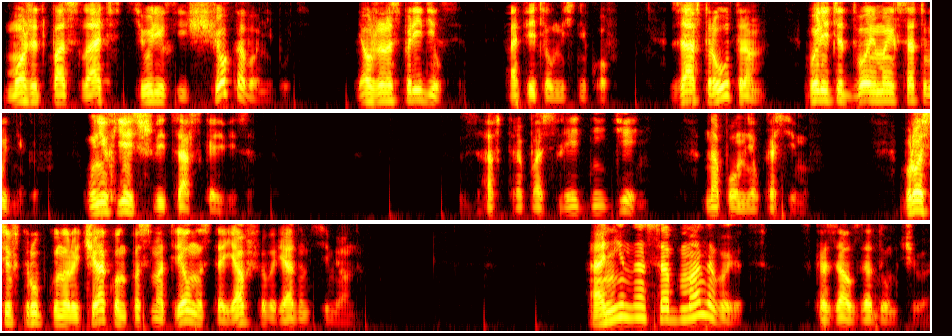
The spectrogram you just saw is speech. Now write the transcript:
Может, послать в Тюрих еще кого-нибудь? Я уже распорядился, ответил Мясников. Завтра утром вылетят двое моих сотрудников. У них есть швейцарская виза. Завтра последний день, напомнил Касимов. Бросив трубку на рычаг, он посмотрел на стоявшего рядом Семена. «Они нас обманывают», — сказал задумчиво.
